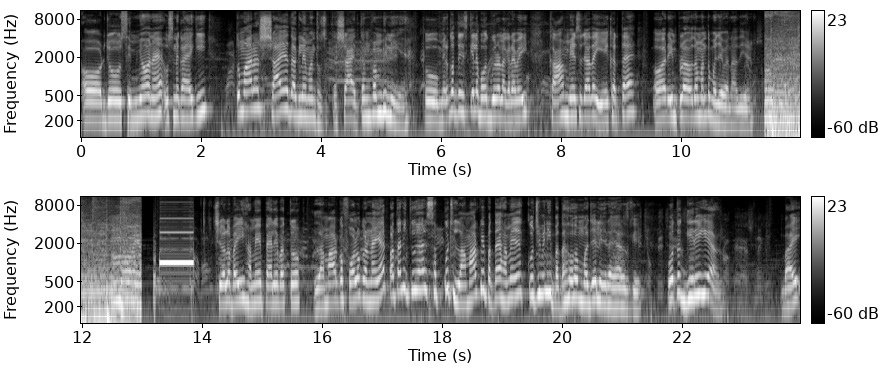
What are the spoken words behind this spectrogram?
और जो सिम्योन है, उसने कहा है कि तुम्हारा शायद अगले मंथ हो सकता है, शायद कंफर्म भी नहीं है। तो मेरे को तो इसके लिए बहुत बुरा लग रहा है भाई। काम मेरे से ज़्यादा ये करता है और एम्प्लॉय ऑफ़ द मंथ मुझे बना दिया। चलो भाई, हमें पहले बात तो लामार को फॉलो करना है यार। पता नहीं क्यों यार, सब कुछ लामार को ही पता है। हमें कुछ भी नहीं पता, वो मज़े ले रहा है यार उसके। वो तो गिर ही गया। भाई,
